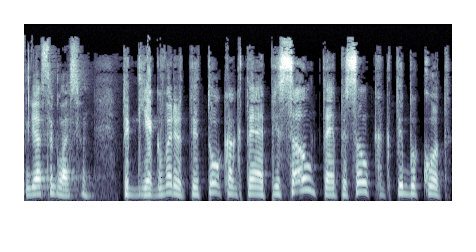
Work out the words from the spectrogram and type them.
Я согласен. Так я говорю, ты то, как ты описал, ты описал, как ты бы код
